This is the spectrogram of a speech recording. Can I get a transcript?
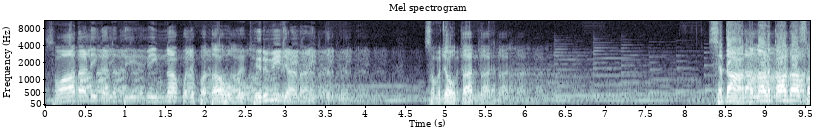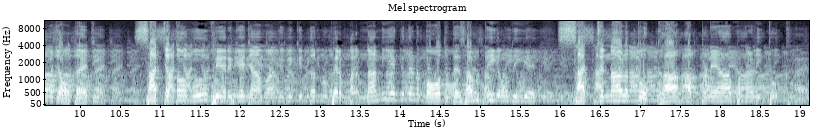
ਸਵਾਦ ਵਾਲੀ ਗੱਲ ਤੇ ਵੀ ਇੰਨਾ ਕੁਝ ਪਤਾ ਹੋਵੇ ਫਿਰ ਵੀ ਜਾਣਾ ਇੱਧਰ ਨਹੀਂ ਹੈ। ਸਮਝੌਤਾ ਨਹੀਂ ਕਰਨਾ। ਸਿਧਾਂਤ ਨਾਲ ਕਾਹਦਾ ਸਮਝੌਤਾ ਹੈ ਜੀ? ਸੱਚ ਤੋਂ ਮੂੰਹ ਫੇਰ ਕੇ ਜਾਵਾਂਗੇ ਵੀ ਕਿੱਧਰ ਨੂੰ ਫਿਰ ਮਰਨਾ ਨਹੀਂ ਇੱਕ ਦਿਨ ਮੌਤ ਤੇ ਸਭ ਦੀ ਆਉਂਦੀ ਹੈ। ਸੱਚ ਨਾਲ ਧੋਖਾ ਆਪਣੇ ਆਪ ਨਾਲ ਹੀ ਧੋਖਾ ਹੈ।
